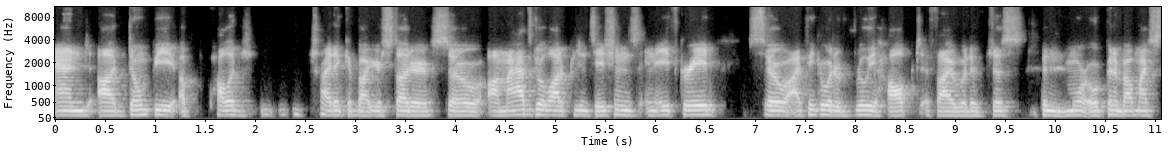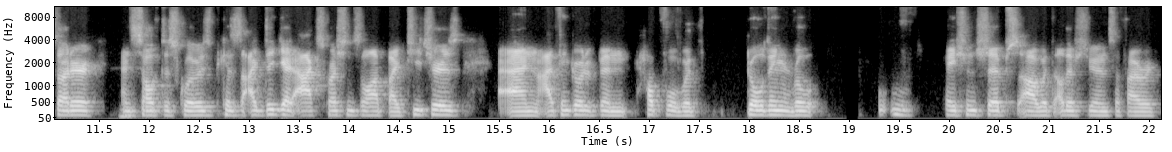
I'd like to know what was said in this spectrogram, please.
and uh, don't be apologetic about your stutter. So um, I had to do a lot of presentations in eighth grade. So I think it would have really helped if I would have just been more open about my stutter and self-disclosed because I did get asked questions a lot by teachers and I think it would have been helpful with building relationships uh, with other students if I were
